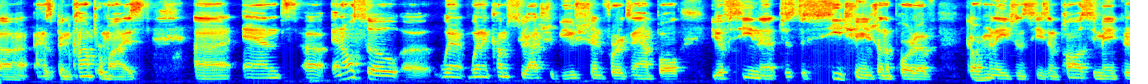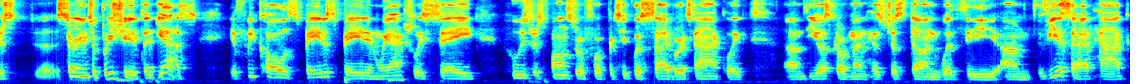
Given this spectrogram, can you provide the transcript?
uh, has been compromised. Uh, and uh, and also uh, when when it comes to attribution, for example, you have seen a, just a sea change on the part of government agencies and policymakers uh, starting to appreciate that yes, if we call a spade a spade and we actually say who is responsible for a particular cyber attack, like um, the U.S. government has just done with the um, Viasat hack,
